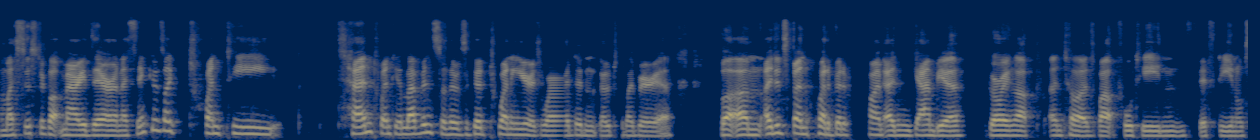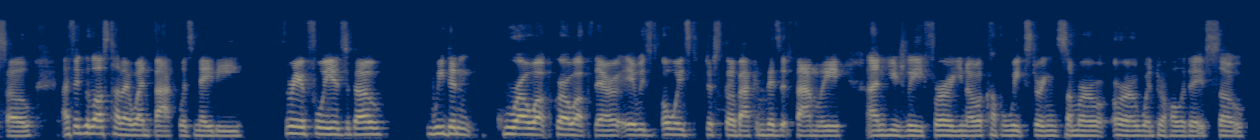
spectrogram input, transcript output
my sister got married there. And I think it was like 2010, 2011. So there was a good 20 years where I didn't go to Liberia. But um, I did spend quite a bit of time in Gambia growing up until I was about 14, 15 or so. I think the last time I went back was maybe three or four years ago. We didn't grow up, grow up there. It was always just go back and visit family, and usually for you know a couple weeks during summer or winter holidays. So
